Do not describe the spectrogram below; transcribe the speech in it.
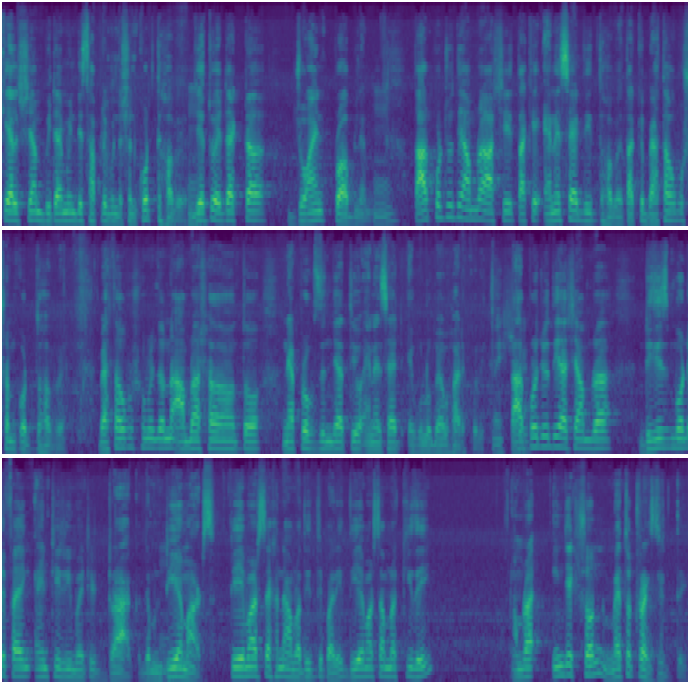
ক্যালসিয়াম ভিটামিন ডি সাপ্লিমেন্টেশন করতে হবে। যেহেতু এটা একটা জয়েন্ট প্রবলেম। তারপর যদি আমরা আসি তাকে এনএসআইড দিতে হবে তাকে ব্যথা উপশম করতে হবে। ব্যথা উপশমের জন্য আমরা সাধারণত নেপ্রোক্সেন জাতীয় এনএসআইড এগুলো ব্যবহার করি। তারপর যদি আসি আমরা disease modifying anti rheumatic drug যেমন ডিএমআরস ডিএমআরস এখানে আমরা দিতে পারি। ডিএমআরস আমরা কী দিই? আমরা ইঞ্জেকশন মেথোট্রাক্সিড দিই।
